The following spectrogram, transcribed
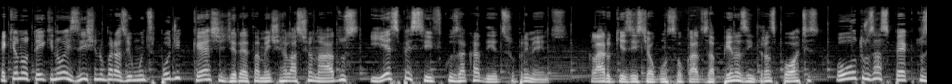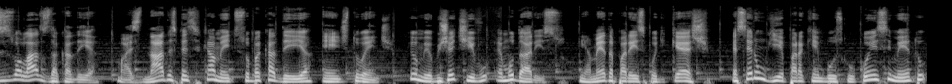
é que eu notei que não existe no Brasil muitos podcasts diretamente relacionados e específicos à cadeia de suprimentos. Claro que existem alguns focados apenas em transportes ou outros aspectos isolados da cadeia, mas nada especificamente sobre a cadeia end-to-end. -end. E o meu objetivo é mudar isso. Minha meta para esse podcast é ser um guia para quem busca o conhecimento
